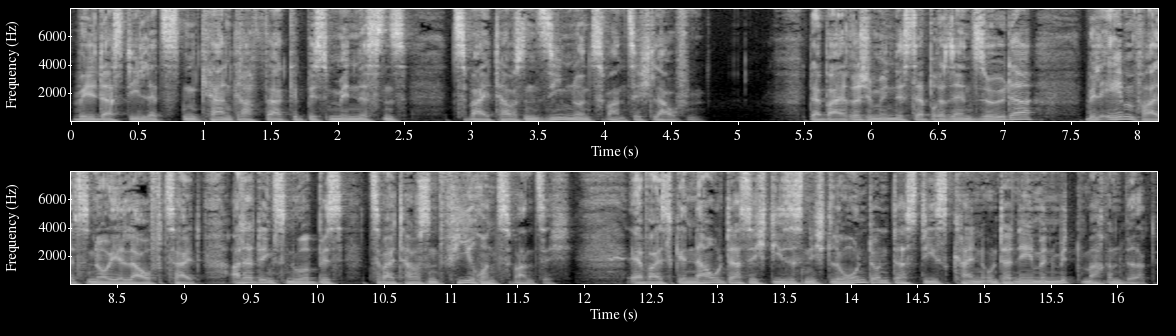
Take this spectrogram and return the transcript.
will, dass die letzten Kernkraftwerke bis mindestens 2027 laufen. Der bayerische Ministerpräsident Söder will ebenfalls neue Laufzeit, allerdings nur bis 2024. Er weiß genau, dass sich dieses nicht lohnt und dass dies kein Unternehmen mitmachen wird.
